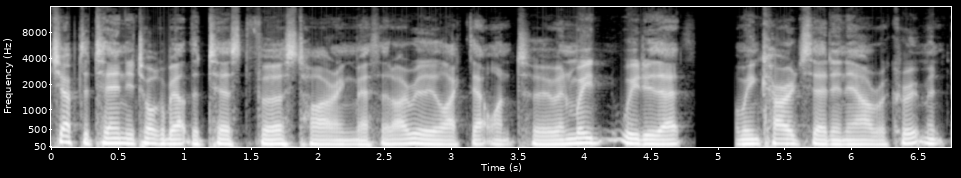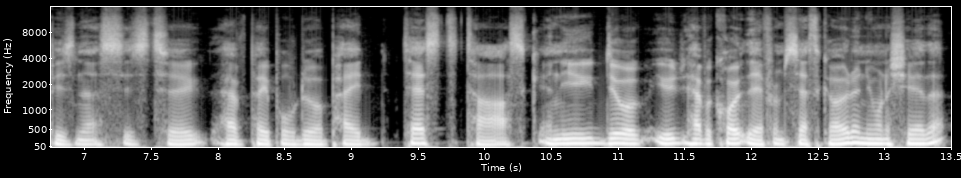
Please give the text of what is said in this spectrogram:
chapter 10. You talk about the test first hiring method. I really like that one too. And we, we do that. We encourage that in our recruitment business is to have people do a paid test task. And you do a, you have a quote there from Seth Godin. You want to share that?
